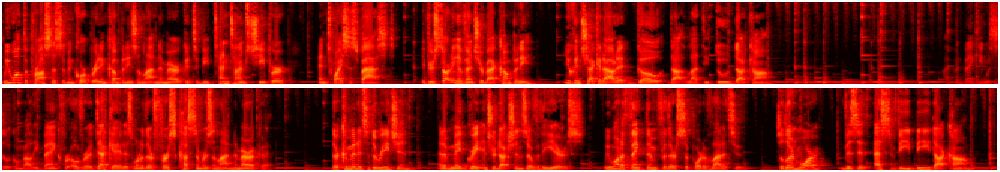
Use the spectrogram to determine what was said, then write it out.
We want the process of incorporating companies in Latin America to be 10 times cheaper and twice as fast. If you're starting a venture backed company, you can check it out at go.latitude.com. I've been banking with Silicon Valley Bank for over a decade as one of their first customers in Latin America. They're committed to the region and have made great introductions over the years. We want to thank them for their support of Latitude. To learn more, visit svb.com.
